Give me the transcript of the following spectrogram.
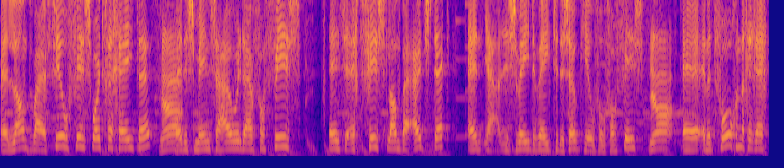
een land waar veel vis wordt gegeten. Ja. Dus mensen houden daar van vis. Het is echt visland bij uitstek. En ja, de Zweden weten dus ook heel veel van vis. Ja, Eh, en het volgende gerecht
